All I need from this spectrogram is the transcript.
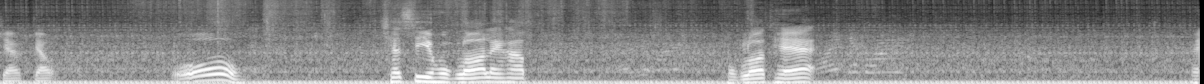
แจ้วแจ้วโอ้แชสซีหกล้อเลยครับหกล้อแท้แหม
